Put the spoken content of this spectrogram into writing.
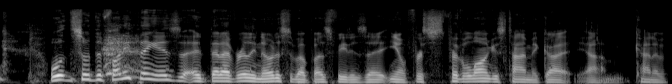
Well, so the funny thing is uh, that I've really noticed about BuzzFeed is that you know for for the longest time it got um, kind of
